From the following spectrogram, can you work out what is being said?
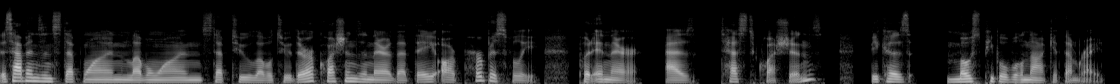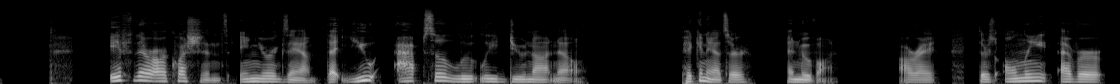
This happens in step one, level one, step two, level two. There are questions in there that they are purposefully put in there as test questions because most people will not get them right. If there are questions in your exam that you absolutely do not know, pick an answer and move on. All right. There's only ever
